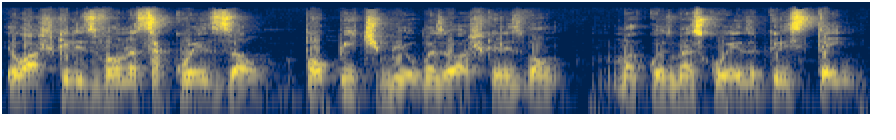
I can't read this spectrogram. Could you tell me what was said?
Eu acho que eles vão nessa coesão. Palpite meu, mas eu acho que eles vão uma coisa mais coesa porque eles têm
